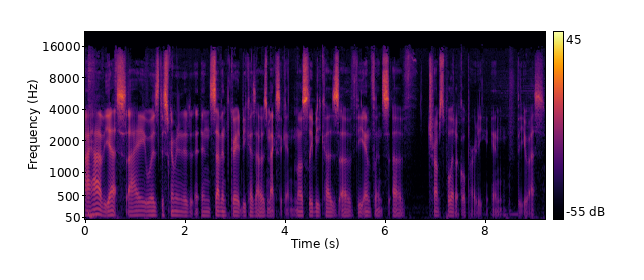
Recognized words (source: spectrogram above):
I have, yes. I was discriminated in seventh grade because I was Mexican, mostly because of the influence of Trump's political party in the US.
